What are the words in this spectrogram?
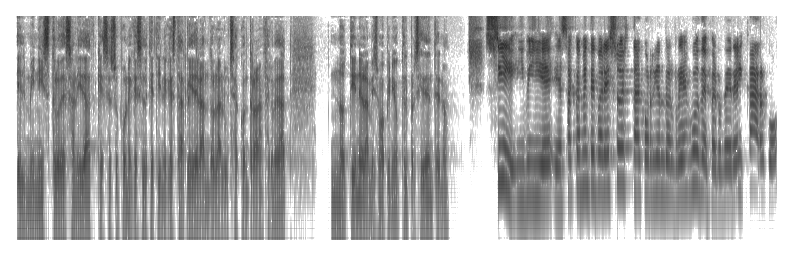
el ministro de Sanidad, que se supone que es el que tiene que estar liderando la lucha contra la enfermedad, no tiene la misma opinión que el presidente, ¿no? Sí, y exactamente por eso está corriendo el riesgo de perder el cargo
